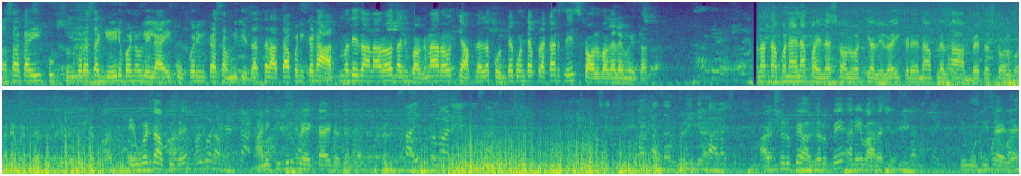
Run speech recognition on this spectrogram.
असा काही खूप सुंदर असा गेट बनवलेला आहे कोकण विकास समितीचा. तर आता आपण इकडनं आतमध्ये जाणार आहोत आणि बघणार आहोत की आपल्याला कोणत्या कोणत्या प्रकारचे स्टॉल बघायला मिळतात. मला आता आपण आहे ना पहिल्या स्टॉलवरती आलेलो आहे. इकडे आहे ना आपल्याला हा आंब्याचा स्टॉल बघायला मिळतो तुम्ही ते बघू शकता देवगडचा हापूस आहे. उघड आणि किती रुपये आहे? काय डझन आहे? साईज प्रमाणे हे साडेसातशे रुपये, आठशे रुपये हजार रुपये ते बाराशे रुपये. आठशे रुपये हजार रुपये आणि हे बाराशे. आणि साईज ही मोठी साईज आहे.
